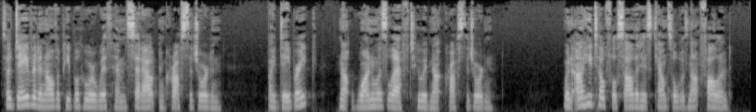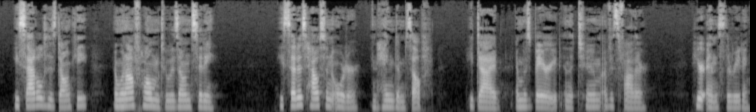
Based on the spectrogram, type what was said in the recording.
So David and all the people who were with him set out and crossed the Jordan. By daybreak, not one was left who had not crossed the Jordan. When Ahitophel saw that his counsel was not followed, he saddled his donkey and went off home to his own city. He set his house in order and hanged himself. He died and was buried in the tomb of his father. Here ends the reading.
